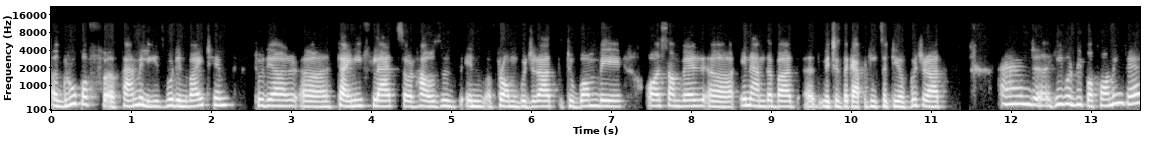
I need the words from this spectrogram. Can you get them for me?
a group of uh, families would invite him to their uh, tiny flats or houses in from Gujarat to Bombay or somewhere uh, in Ahmedabad, uh, which is the capital city of Gujarat. And he would be performing there,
